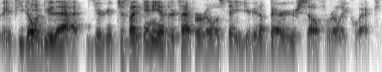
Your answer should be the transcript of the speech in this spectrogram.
If you don't do that, you're just like any other type of real estate, you're going to bury yourself really quick.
